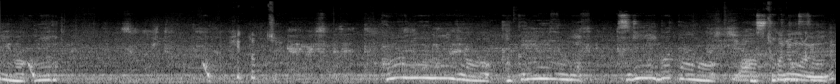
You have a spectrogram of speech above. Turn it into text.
の種類をお選び 히토츠 購入内容を確認の上次へボタンを 와 押してく 전혀 ださ 모르겠는데? い。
